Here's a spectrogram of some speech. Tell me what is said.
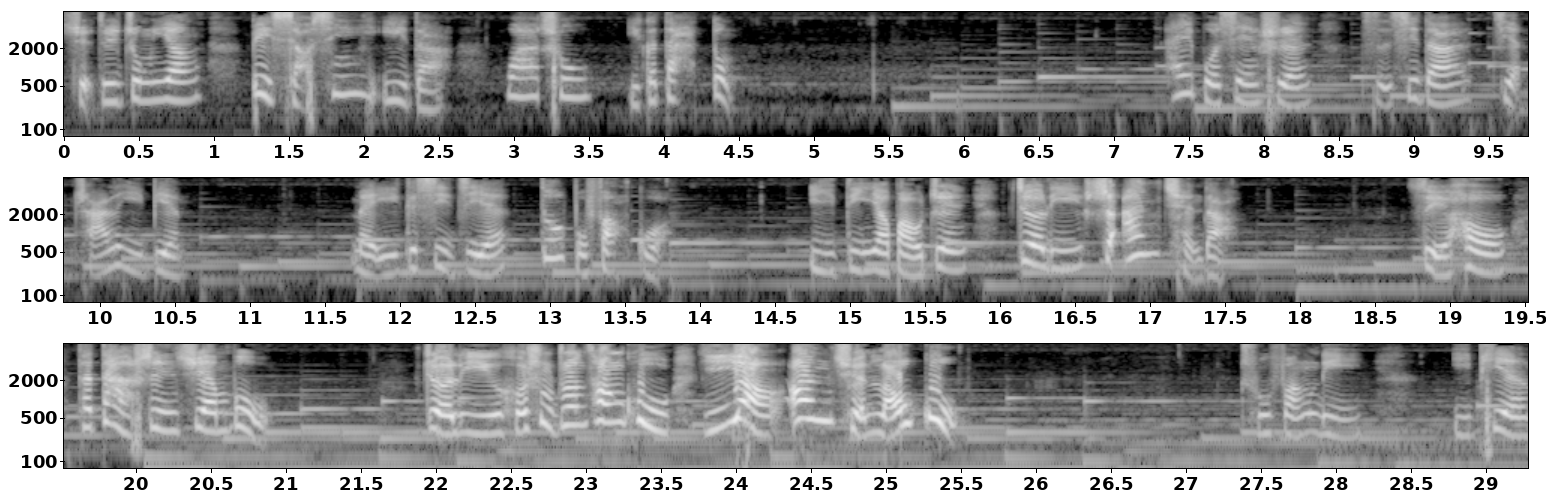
雪堆中央被小心翼翼地挖出一个大洞。埃博先生仔细地检查了一遍，每一个细节都不放过。”一定要保证这里是安全的。最后，他大声宣布：“这里和树桩仓库一样安全牢固。”厨房里一片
